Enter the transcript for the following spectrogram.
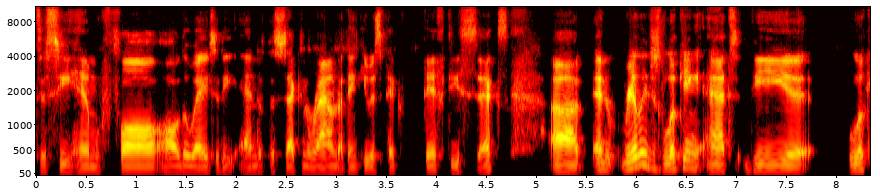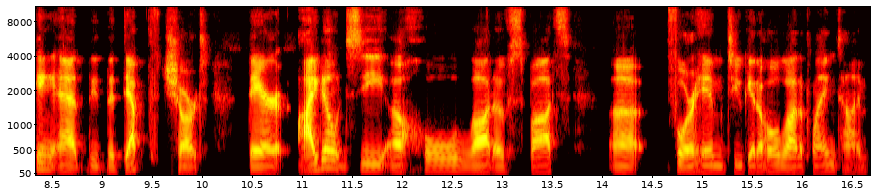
to see him fall all the way to the end of the second round. I think he was picked 56. Uh, and really just looking at the looking at the, the depth chart there, I don't see a whole lot of spots uh, for him to get a whole lot of playing time.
